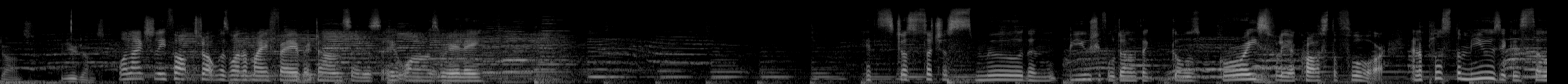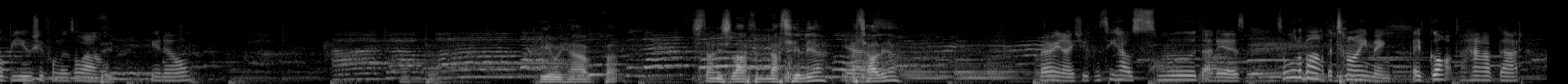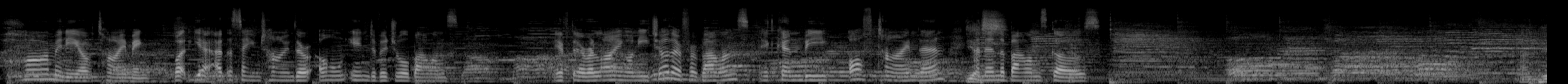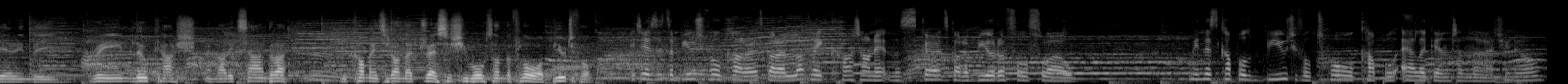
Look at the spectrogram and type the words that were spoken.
dance? When you danced? Well, actually, Foxtrot was one of my favorite dances. It was really. It's just such a smooth and beautiful dance that goes gracefully across the floor. And plus, the music is so beautiful as well, Indeed. you know? And, uh, here we have uh, Stanislav and Natalia. Yes. Natalia. Very nice. You can see how smooth that is. It's all about the timing. They've got to have that harmony of timing, but yet at the same time, their own individual balance. If they're relying on each other for balance, it can be off time then, and then the balance goes. And here in the green, Lukash and Alexandra. Hmm. You commented on that dress as she walked on the floor. Beautiful. It is, it's a beautiful colour. It's got a lovely cut on it, and the skirt's got a beautiful flow. I mean, this couple's beautiful, tall couple, elegant in that, you know?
